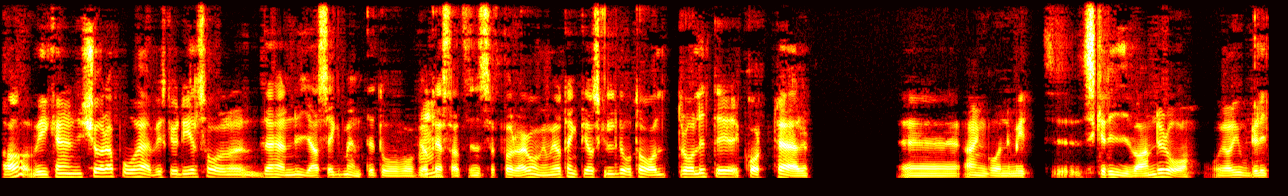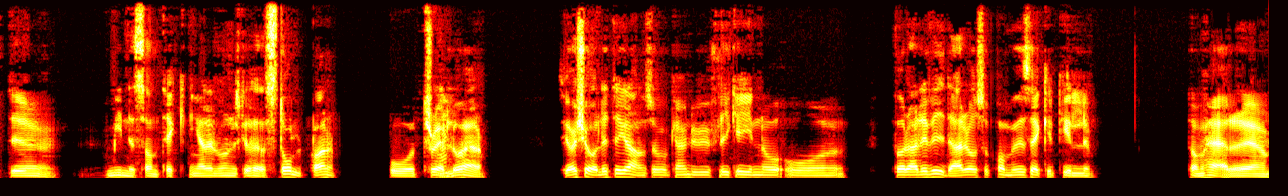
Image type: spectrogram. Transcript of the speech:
Ja, vi kan köra på här. Vi ska ju dels ha det här nya segmentet då, vad vi mm. har testat sen förra gången. Men jag tänkte jag skulle då ta, dra lite kort här eh, angående mitt skrivande då. Och jag gjorde lite minnesanteckningar eller vad man ska säga, stolpar på Trello mm. här. Så jag kör lite grann så kan du flika in och, och föra det vidare och så kommer vi säkert till de här eh,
